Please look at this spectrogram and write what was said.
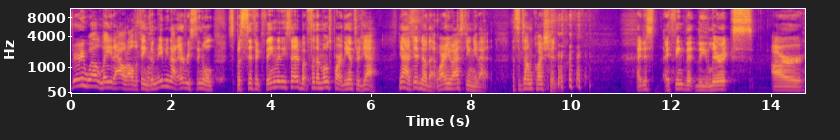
very well laid out all the things, and maybe not every single specific thing that he said, but for the most part, the answer is yeah. Yeah, I did know that. Why are you asking me that? That's a dumb question. I just I think that the lyrics are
